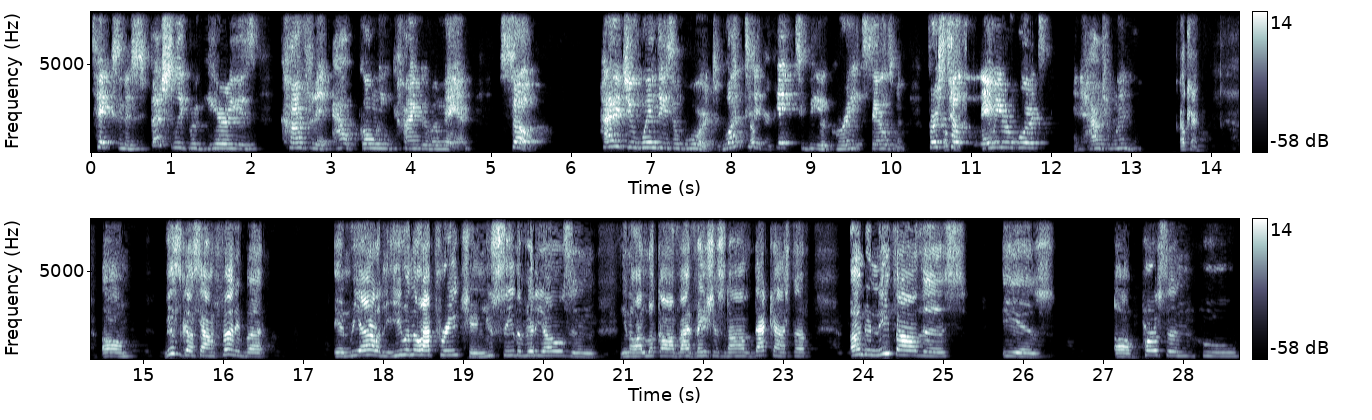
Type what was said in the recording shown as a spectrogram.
takes an especially gregarious, confident, outgoing kind of a man. So, how did you win these awards? What did okay. it take to be a great salesman? First, okay. tell us the name of your awards and how'd you win them? Okay. Um, this is gonna sound funny, but in reality, even though I preach and you see the videos and you know I look all vivacious and all that kind of stuff, underneath all this is a person who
